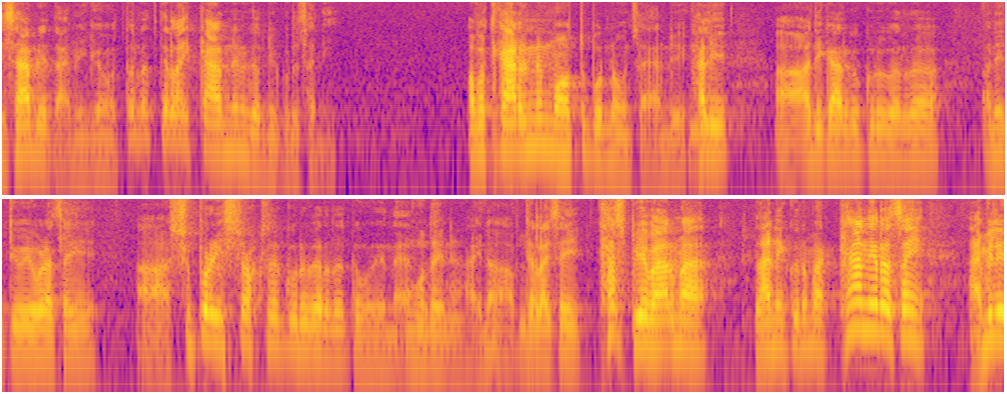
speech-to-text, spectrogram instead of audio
हिसाबले त हामी गयौँ। तर त्यसलाई कार्यान्वयन गर्ने कुरो छ नि। अब त्यो कार्यान्वयन महत्त्वपूर्ण हुन्छ हामीले। खालि अधिकारको कुरो गरेर अनि त्यो एउटा चाहिँ सुपर स्ट्रक्चर कुरो गरेर त हुँदैन। हुँदैन। होइन? अब त्यसलाई चाहिँ खास व्यवहारमा लाने कुरोमा कहाँनिर चाहिँ हामीले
